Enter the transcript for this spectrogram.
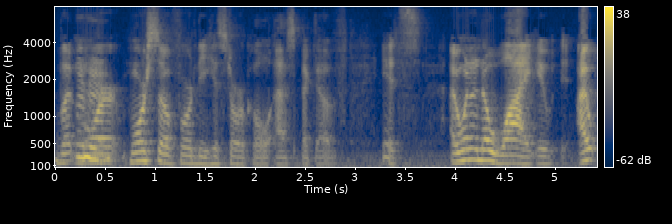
but mm-hmm. more more so for the historical aspect of it's. I want to know why it. I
